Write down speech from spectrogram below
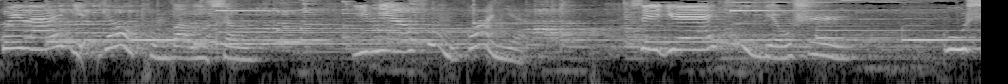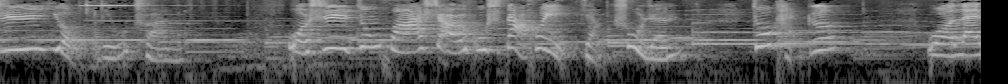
回来也要通报一声，以免父母挂念。岁月流逝，故事永流传。我是中华少儿故事大会讲述人周凯歌，我来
